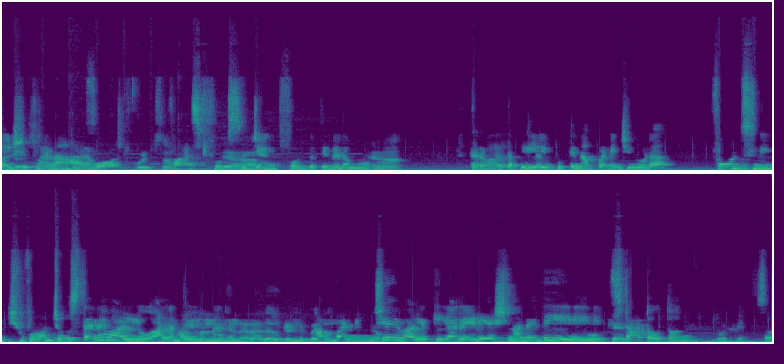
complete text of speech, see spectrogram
కలుషితమైన ఆహారం ఫాస్ట్ ఫుడ్స్. జంక్ ఫుడ్ తినడము. తర్వాత పిల్లలు పుట్టినప్పటి నుంచి కూడా ఫోన్స్ నుంచి ఫోన్ చూస్తేనే వాళ్ళు అన్నం తింటున్నారు. అప్పటి నుంచే వాళ్ళకి ఆ రేడియేషన్ అనేది. స్టార్ట్ అవుతుంది. సో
